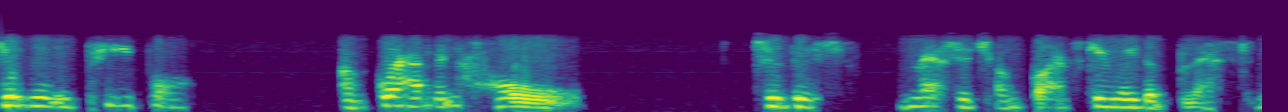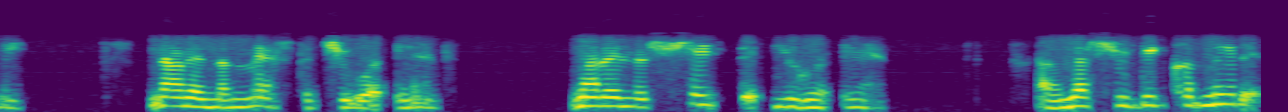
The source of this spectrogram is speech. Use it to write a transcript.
Too many people are grabbing hold to this message of God's getting ready to bless me not in the mess that you are in, not in the shape that you are in. Unless you be committed,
